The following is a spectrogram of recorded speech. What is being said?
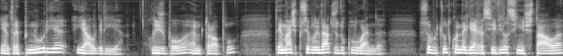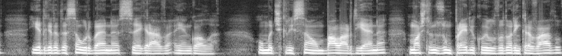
entre a penúria e a alegria. Lisboa, a metrópole, tem mais possibilidades do que Luanda, sobretudo quando a guerra civil se instala e a degradação urbana se agrava em Angola. Uma descrição balardiana mostra-nos um prédio com elevador encravado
